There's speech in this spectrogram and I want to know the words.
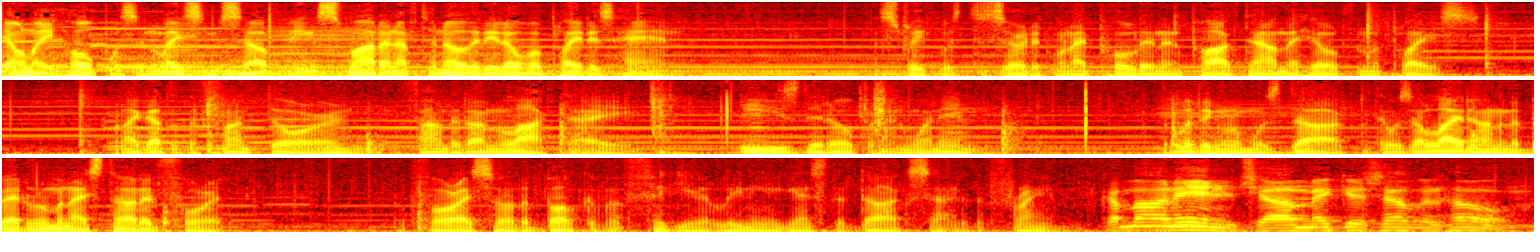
The only hope was in Lace himself being smart enough to know that he'd overplayed his hand. The street was deserted when I pulled in and parked down the hill from the place. When I got to the front door and found it unlocked, I eased it open and went in. The living room was dark, but there was a light on in the bedroom, and I started for it. Before I saw the bulk of a figure leaning against the dark side of the frame. Come on in, chum. Make yourself at home.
